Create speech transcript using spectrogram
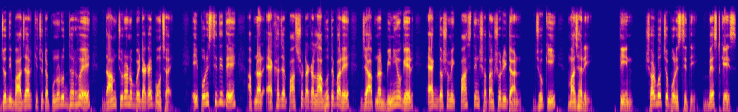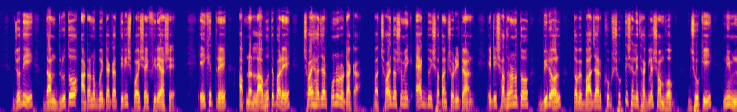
যদি বাজার কিছুটা পুনরুদ্ধার হয়ে দাম চুরানব্বই টাকায় পৌঁছায়। এই পরিস্থিতিতে আপনার এক হাজার পাঁচশো টাকা লাভ হতে পারে, যা আপনার বিনিয়োগের এক দশমিক পাঁচ তিন শতাংশ রিটার্ন ঝুঁকি মাঝারি। তিন, সর্বোচ্চ পরিস্থিতি। বেস্ট কেস যদি দাম দ্রুত আটানব্বই টাকা ৩০ পয়সায় ফিরে আসে, এই ক্ষেত্রে আপনার লাভ হতে পারে ছয় হাজার পনেরো টাকা। বা ছয় দশমিক এক দুই শতাংশ রিটার্ন এটি সাধারণত বিরল, তবে বাজার খুব শক্তিশালী থাকলে সম্ভব। ঝুঁকি, নিম্ন।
